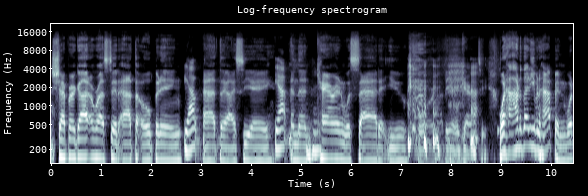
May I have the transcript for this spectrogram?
Shepard got arrested at the opening Yep. at the ica Yep. and then Mhm. karin was sad at you for not being able to guarantee what how did that even happen what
